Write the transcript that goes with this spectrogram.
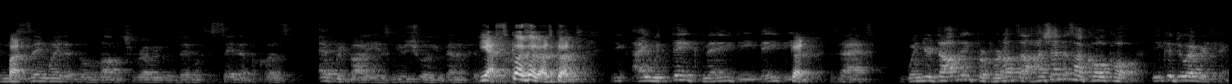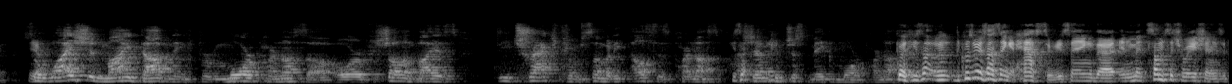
in But- the same way that the Lubavitcher Rebbe was able to say that because everybody is mutually beneficial. Yes, good, good, good, good. You, I would think maybe, maybe Good. that when you're davening for parnasa, Hashem is hakol kol. He could do everything. So Yeah. why should my davening for more parnasa or shalom bias detract from somebody else's parnasa? He's not- Hashem could just make more parnasa. Good. He's not because he's not saying it has to. He's saying that in some situations, if,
